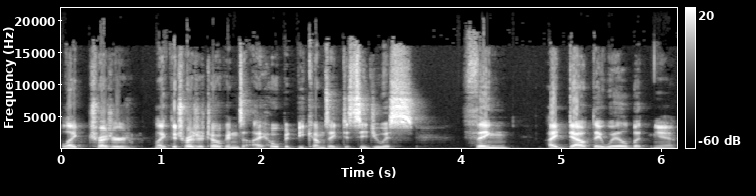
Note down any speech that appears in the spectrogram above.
like treasure, like the treasure tokens. I hope it becomes a deciduous thing. I doubt they will, but yeah,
